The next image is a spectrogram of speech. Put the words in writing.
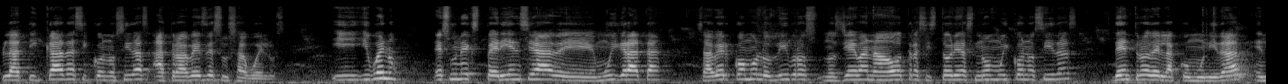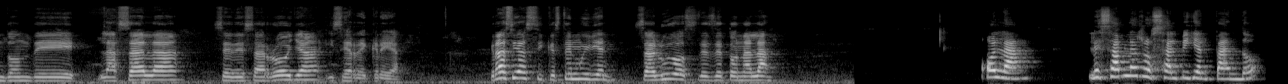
platicadas y conocidas a través de sus abuelos. Y, bueno, es una experiencia de muy grata saber cómo los libros nos llevan a otras historias no muy conocidas dentro de la comunidad en donde la sala se desarrolla y se recrea. Gracias y que estén muy bien. Saludos desde Tonalá. Hola, les habla Rosal Villalpando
